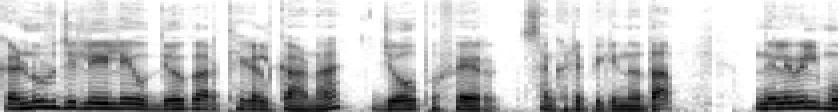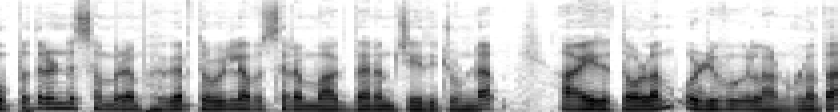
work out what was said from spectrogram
കണ്ണൂർ ജില്ലയിലെ ഉദ്യോഗാർത്ഥികൾക്കാണ് ജോബ് ഫെയർ സംഘടിപ്പിക്കുന്നത്. നിലവിൽ മുപ്പത്തിരണ്ട് സംരംഭകർ തൊഴിലവസരം വാഗ്ദാനം ചെയ്തിട്ടുണ്ട്. ആയിരത്തോളം ഒഴിവുകളാണുള്ളത്.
